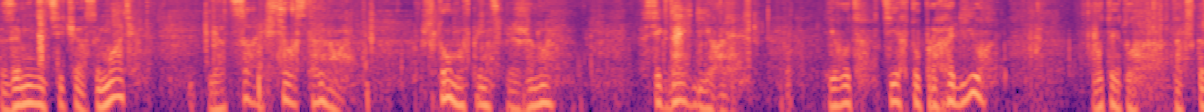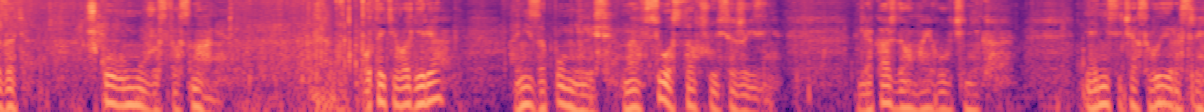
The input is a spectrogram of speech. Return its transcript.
заменить сейчас и мать, и отца, и все остальное. Что мы, в принципе, с женой всегда и делали. И вот те, кто проходил вот эту, так сказать, школу мужества с нами, вот эти лагеря, они запомнились на всю оставшуюся жизнь для каждого моего ученика. И они сейчас выросли,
